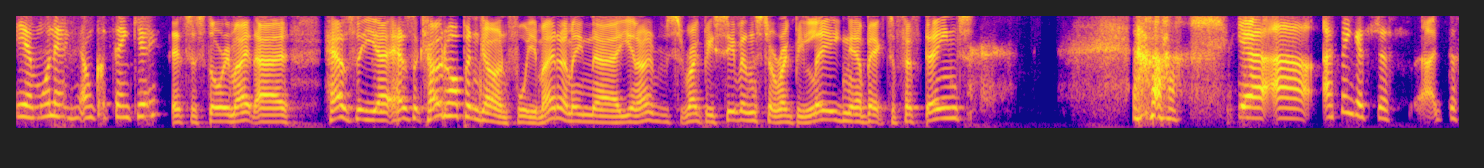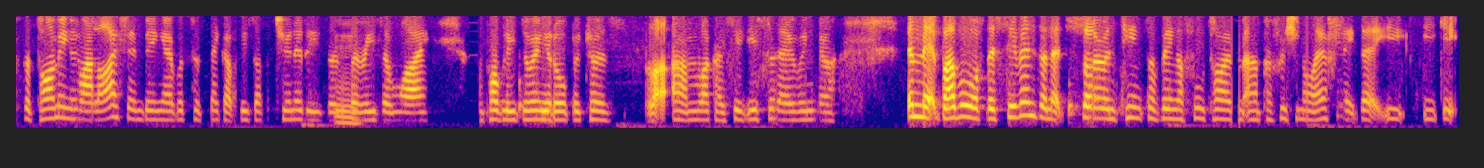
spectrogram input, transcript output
Yeah, morning. I'm good, thank you. It's a story, mate. Uh, how's the uh, how's the code hopping going for you, mate? I mean, uh, you know, rugby sevens to rugby league, now back to 15s. yeah, uh, I think it's just uh, just the timing of my life and being able to take up these opportunities is mm. the reason why I'm probably doing it all because, um, like I said yesterday, when you're in that bubble of the sevens and it's so intense of being a full-time uh, professional athlete that you, you get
